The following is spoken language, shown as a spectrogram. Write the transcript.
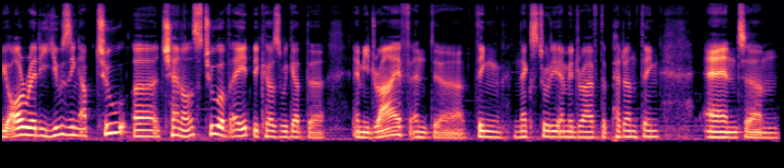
we're already using up two uh, channels, two of eight, because we got the ME drive and the thing next to the ME drive, the pattern thing. And um,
